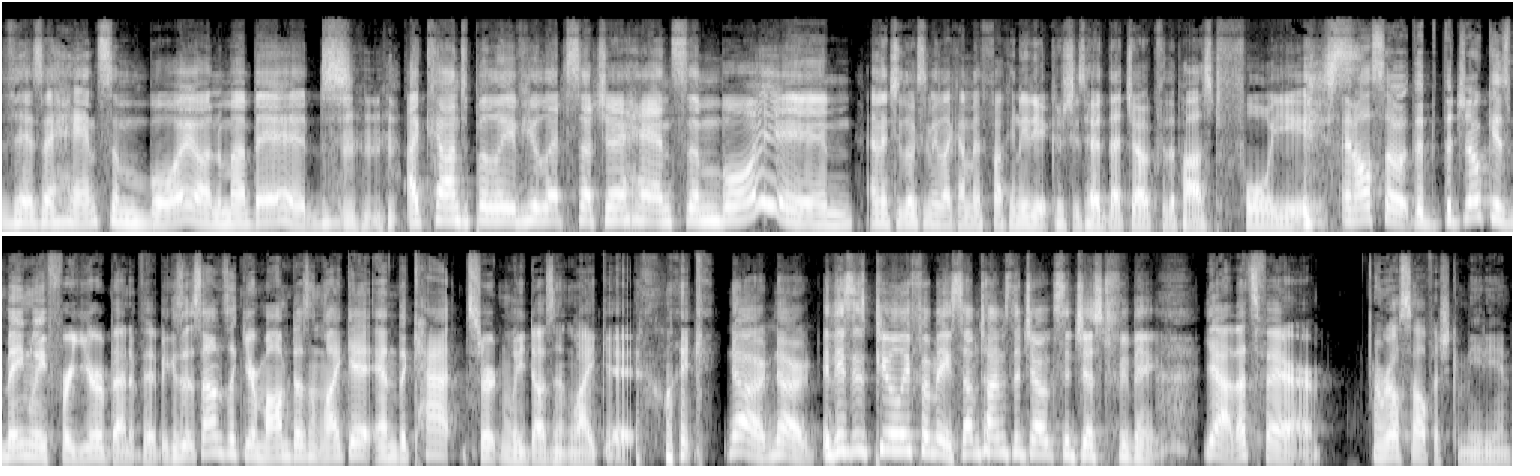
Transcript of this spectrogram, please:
there's a handsome boy on my bed. I can't believe you let such a handsome boy in." And then she looks at me like I'm a fucking idiot because she's heard that joke for the past four years. And also, the the joke is mainly for your benefit because it sounds like your mom doesn't like it, and the cat certainly doesn't like it. like, no, no, this is purely for me. Sometimes the jokes are just for me. yeah, that's fair. A real selfish comedian.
